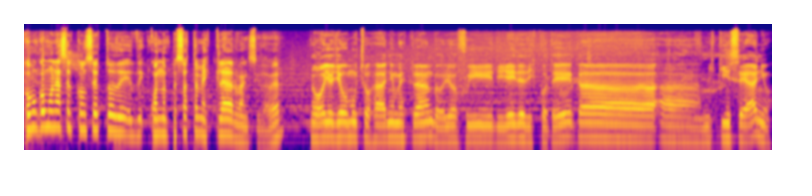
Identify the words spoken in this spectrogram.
¿Cómo, cómo nace el concepto de, de cuando empezaste a mezclar, Banksy? A ver. No, yo llevo muchos años mezclando. Yo fui DJ de discoteca a mis 15 años.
